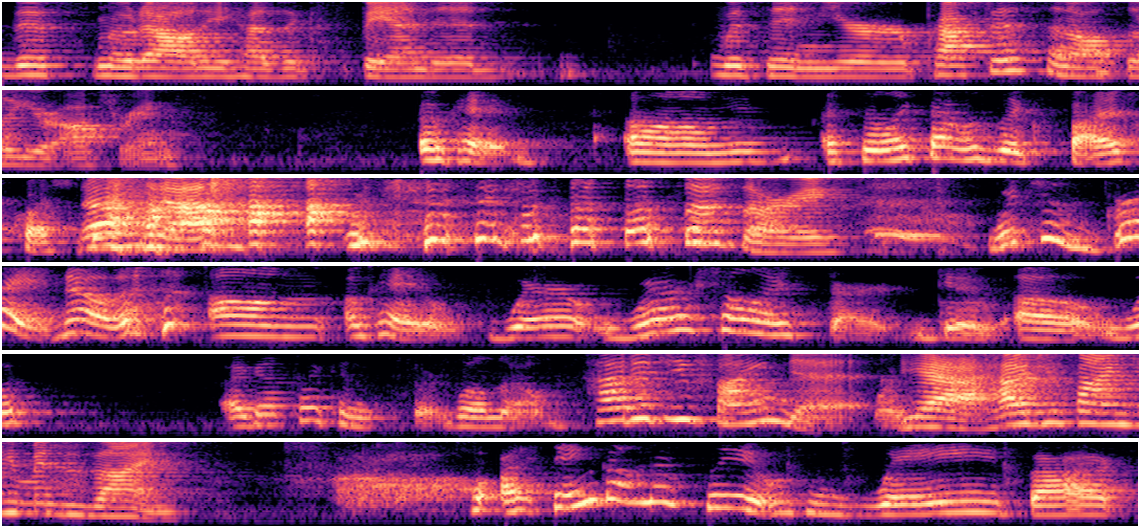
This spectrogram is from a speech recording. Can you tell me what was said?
this modality has expanded within your practice and also your offerings. Okay. Um, I feel like that was like five questions. Yeah. which is So sorry. which is great. No, um, okay. Where where shall I start? Give uh, what's? I guess I can start. Well, no. How did you find it? yeah how'd you find human design I think honestly, it was way back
